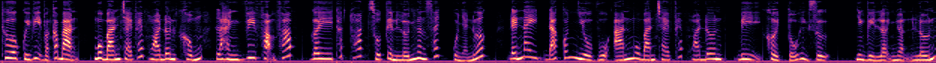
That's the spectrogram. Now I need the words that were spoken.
Thưa quý vị và các bạn, mua bán trái phép hóa đơn khống là hành vi phạm pháp gây thất thoát số tiền lớn ngân sách của nhà nước. Đến nay đã có nhiều vụ án mua bán trái phép hóa đơn bị khởi tố hình sự, nhưng vì lợi nhuận lớn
